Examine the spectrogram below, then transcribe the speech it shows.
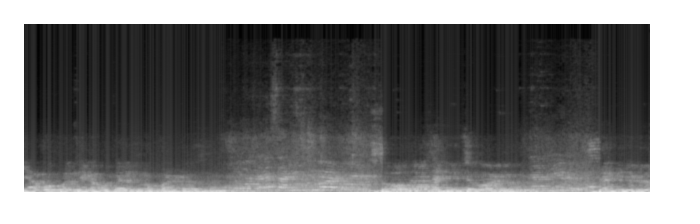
యాకోబు పత్రిక ఒకటో అధ్యాయం పన్నెండు వస్తున్నాము సోదర సహించేవాడు ధన్యుడు.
